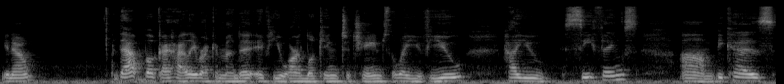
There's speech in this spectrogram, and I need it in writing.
you know? That book, I highly recommend it if you are looking to change the way you view how you see things. Um, because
